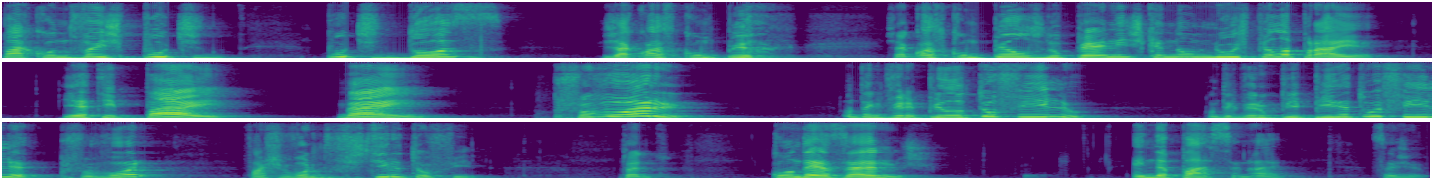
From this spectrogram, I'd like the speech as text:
pá, quando vejo putos putos de 12, já quase com, pelo, já quase com pelos no pênis, que andam nus pela praia. E é tipo, pai, mãe, por favor, não tenho que ver a pila do teu filho. Não tenho que ver o pipi da tua filha. Por favor, faz favor de vestir o teu filho. Portanto, com 10 anos, ainda passa, não é? Ou seja,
